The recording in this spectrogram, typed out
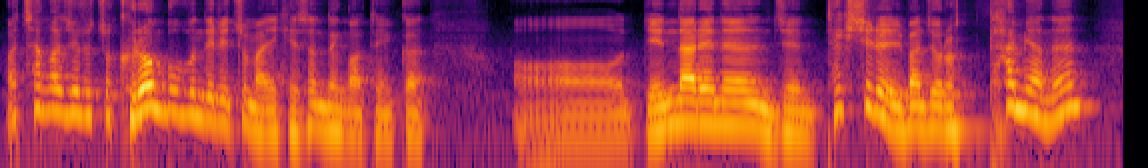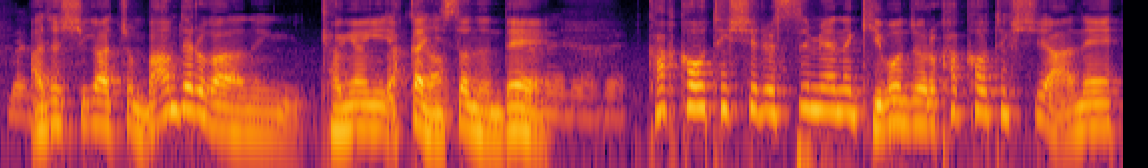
마찬가지로 좀 그런 부분들이 좀 많이 개선된 것 같아요. 그러니까 어 옛날에는 이제 택시를 일반적으로 타면은 네네. 아저씨가 좀 마음대로 가는 경향이 약간 그렇죠. 있었는데 네네네. 카카오 택시를 쓰면은 기본적으로 카카오 택시 안에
